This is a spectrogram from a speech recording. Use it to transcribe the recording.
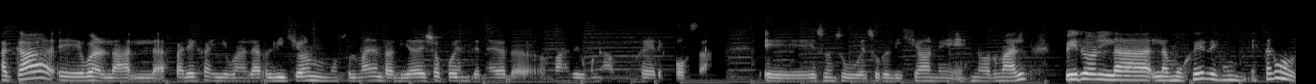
Acá, eh, bueno, las parejas y bueno, la religión musulmana en realidad ellos pueden tener eh, más de una mujer esposa. Eh, eso en su, en su religión es, normal, pero la, la mujer es está como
